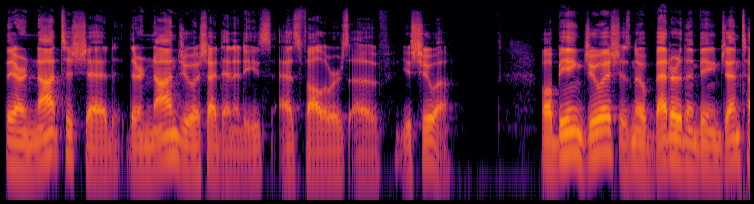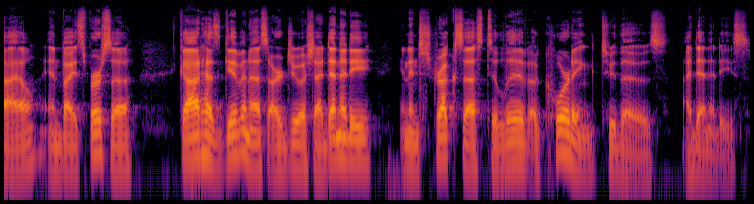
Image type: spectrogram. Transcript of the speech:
They are not to shed their non Jewish identities as followers of Yeshua. While being Jewish is no better than being Gentile, and vice versa, God has given us our Jewish identity and instructs us to live according to those identities.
